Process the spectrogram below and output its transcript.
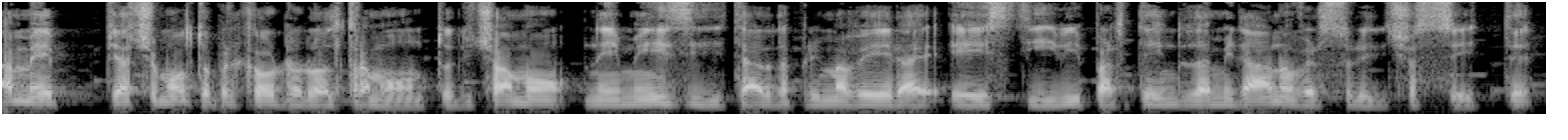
A me piace molto percorrerlo al tramonto, diciamo nei mesi di tarda primavera e estivi, partendo da Milano verso le 17.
